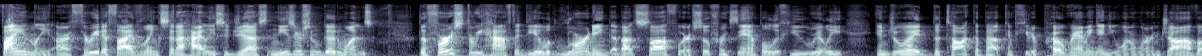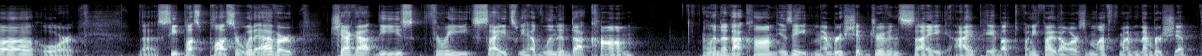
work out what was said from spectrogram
Finally, our three to five links that I highly suggest, and these are some good ones. The first three have to deal with learning about software. So, for example, if you really enjoyed the talk about computer programming and you want to learn Java or uh, C or whatever, check out these three sites. We have lynda.com. Lynda.com is a membership driven site. I pay about $25 a month for my membership,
